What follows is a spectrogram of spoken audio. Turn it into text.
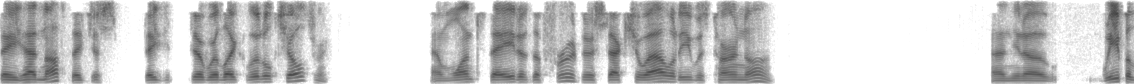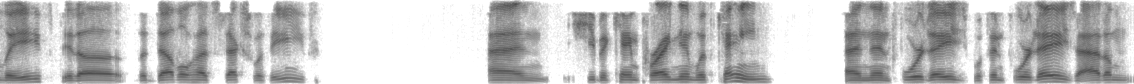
They had nothing. They just they they were like little children. And once they ate of the fruit, their sexuality was turned on. And you know, we believe that uh, the devil had sex with Eve, and she became pregnant with Cain, and then four days within four days, Adam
